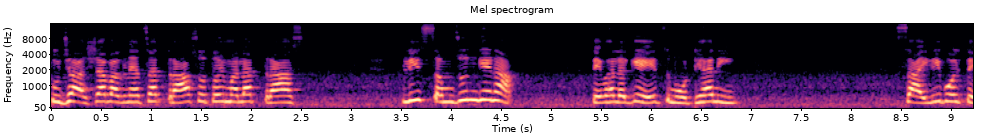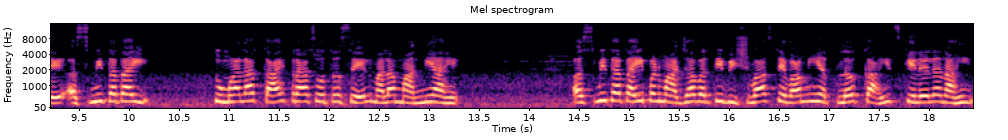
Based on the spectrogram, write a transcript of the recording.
तुझ्या अशा वागण्याचा त्रास होतोय मला त्रास. प्लीज समजून घे ना. तेव्हा लगेच मोठ्यानी सायली बोलते अस्मिताताई तुम्हाला काय त्रास होत असेल मला मान्य आहे. अस्मिताताई पण माझ्यावरती विश्वास ठेवा मी यातलं काहीच केलेलं नाही.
